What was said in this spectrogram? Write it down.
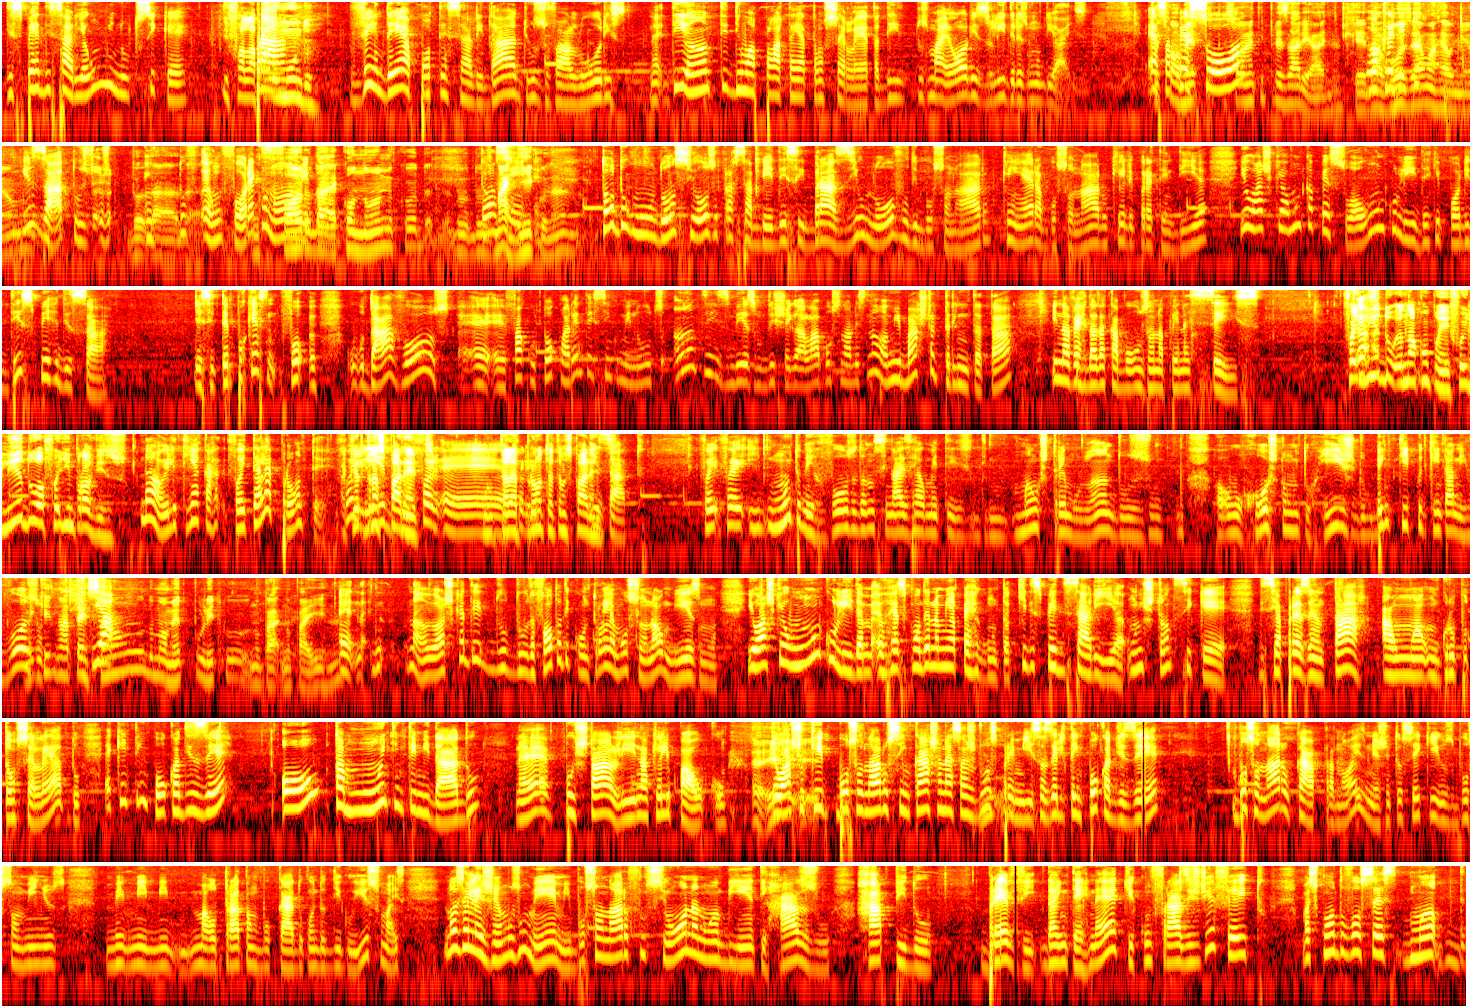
Desperdiçaria um minuto sequer. E falar para o mundo vender a potencialidade, os valores, né, diante de uma plateia tão seleta, de, dos maiores líderes mundiais. Essa pessoa. Principalmente empresariais, né? Porque Davos acredito, é uma reunião. Exato. Do, da, do, é um fórum um econômico. Fórum da, econômico do, do, dos então, mais assim, ricos, né? Todo mundo ansioso para saber desse Brasil novo de Bolsonaro, quem era Bolsonaro, o que ele pretendia. E eu acho que a única pessoa, o único líder que pode desperdiçar esse tempo, porque assim, for, o Davos é, é, facultou 45 minutos antes mesmo de chegar lá. Bolsonaro disse: Não, me basta 30, tá? E na verdade acabou usando apenas 6. Foi eu, lido, eu não acompanhei, foi lido ou foi de improviso? Não, ele tinha. Foi teleprompter. Foi Aquele lido, transparente. Foi, é, o teleprompter é transparente. Exato. Foi, foi muito nervoso, dando sinais realmente de mãos tremulando, o, o rosto muito rígido, bem típico de quem está nervoso. E que na atenção a... do momento político no, no país, né? É, não, eu acho que é de, do, do, da falta de controle emocional mesmo. E eu acho que é o único líder, eu respondendo a minha pergunta, que desperdiçaria um instante sequer de se apresentar a uma, um grupo tão seleto, é quem tem pouco a dizer ou está muito intimidado né, por estar ali naquele palco. É, ele, Eu acho que Bolsonaro se encaixa nessas duas premissas. Ele tem pouco a dizer. Bolsonaro cá para nós, minha gente, eu sei que os bolsomínios me, me, me, maltratam um bocado quando eu digo isso, mas nós elegemos um meme. Bolsonaro funciona num ambiente raso, rápido, breve da internet com frases de efeito. Mas quando você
